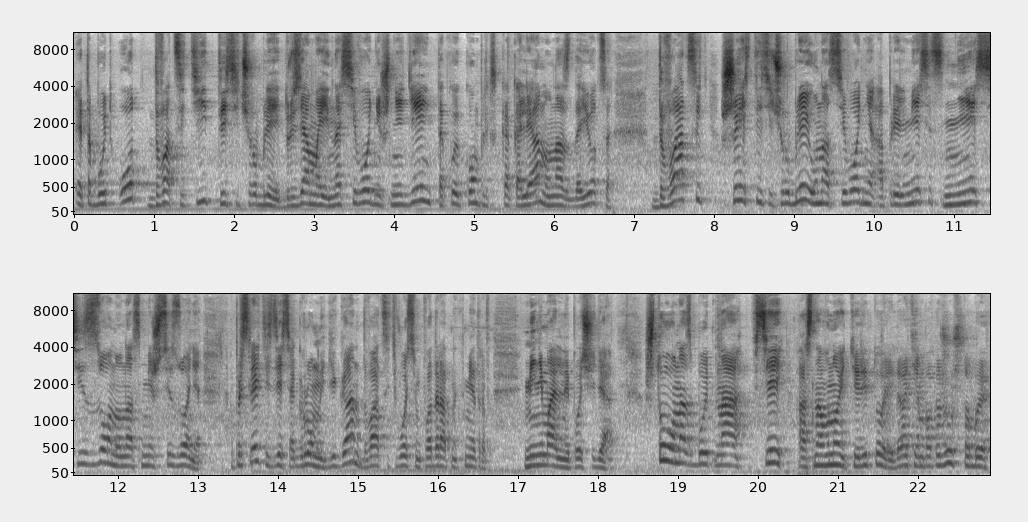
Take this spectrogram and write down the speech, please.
это будет от 20 тысяч рублей. Друзья мои, на сегодняшний день такой комплекс, как Алян, у нас дается 26 тысяч рублей у нас сегодня апрель месяц, не сезон, у нас межсезонье. Представляете, здесь огромный гигант, 28 квадратных метров минимальной площадя. Что у нас будет на всей основной территории? Давайте я вам покажу, чтобы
